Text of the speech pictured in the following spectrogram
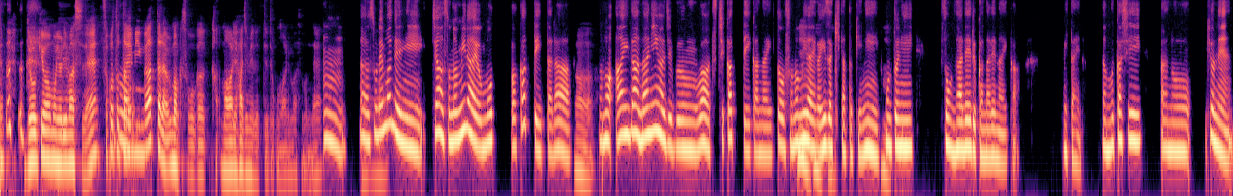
状況もよりますしね。そことタイミングがあったらうまくそこがか回り始めるっていうところもありますもんね。うん。だからそれまでに、じゃあその未来をも分かっていたら、うん。その間何が自分は培っていかないと、その未来がいざ来た時にうん、本当にそうなれるかなれないか、みたいな。昔、あの、去年、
